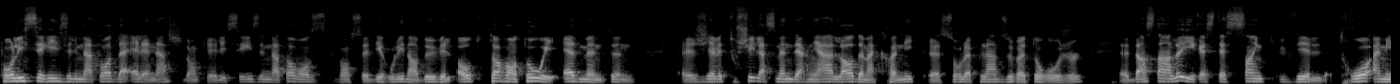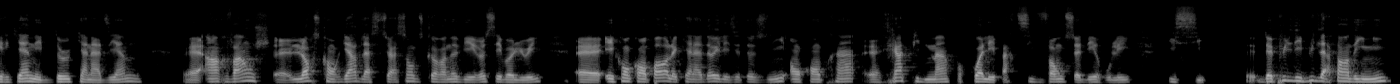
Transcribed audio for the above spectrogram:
pour les séries éliminatoires de la LNH. Donc, les séries éliminatoires vont, vont se dérouler dans deux villes hautes, Toronto et Edmonton. J'y avais touché la semaine dernière lors de ma chronique sur le plan du retour au jeu. Dans ce temps-là, il restait cinq villes, trois américaines et deux canadiennes. Euh, en revanche, euh, lorsqu'on regarde la situation du coronavirus évoluer euh, et qu'on compare le Canada et les États-Unis, on comprend rapidement pourquoi les parties vont se dérouler ici. Depuis le début de la pandémie,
